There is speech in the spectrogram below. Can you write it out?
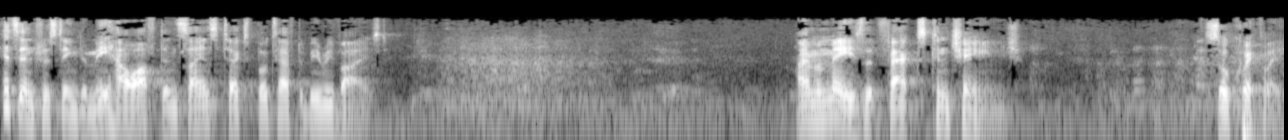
It's interesting to me how often science textbooks have to be revised. I'm amazed that facts can change so quickly.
